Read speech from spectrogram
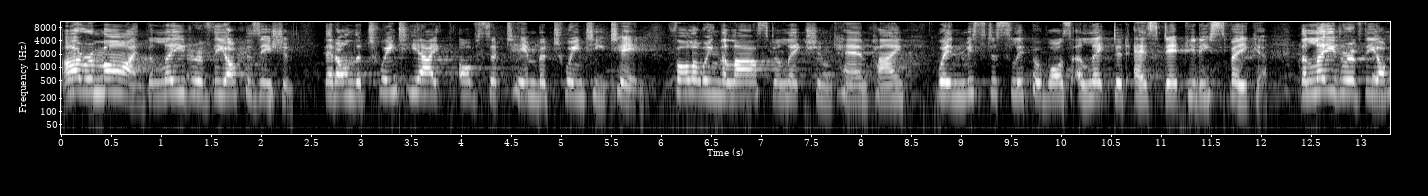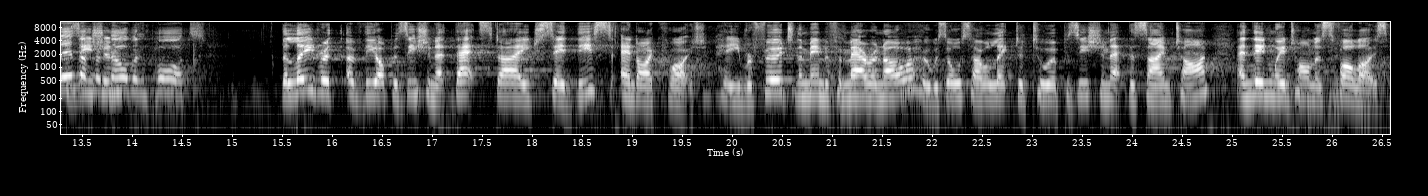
I remind the Leader of the Opposition that on the 28th of September 2010, following the last election campaign, when Mr Slipper was elected as Deputy Speaker, the Leader of the, The member for Opposition Melbourne Ports. The Leader of the Opposition at that stage said this, and I quote, he referred to the member for Maranoa, who was also elected to a position at the same time, and then went on as follows.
